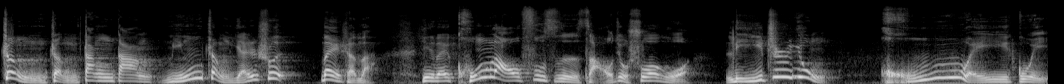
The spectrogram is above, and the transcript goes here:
正正当当、名正言顺。为什么？因为孔老夫子早就说过：“礼之用，胡为贵。”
